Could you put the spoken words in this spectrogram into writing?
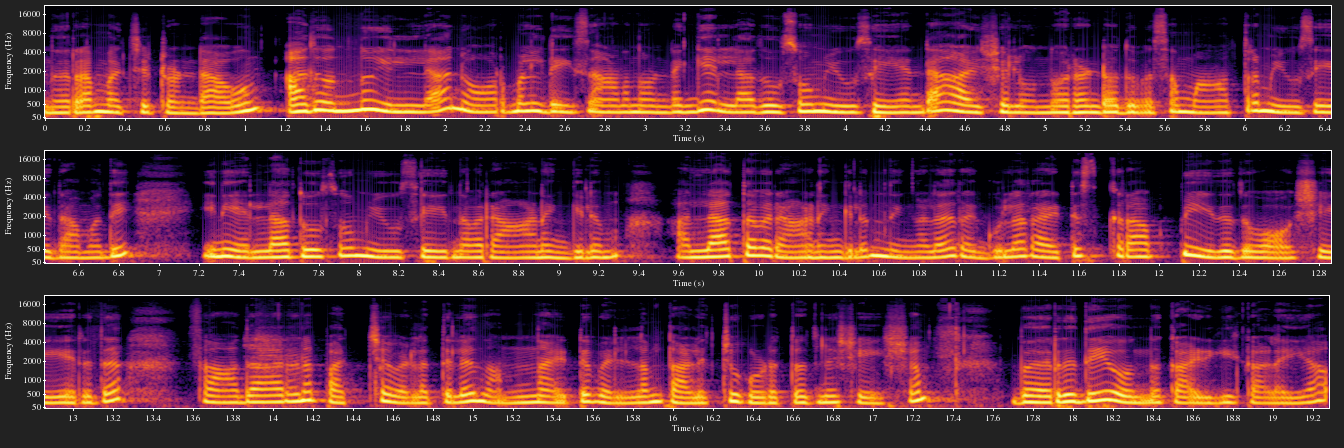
നിറം വച്ചിട്ടുണ്ടാവും. അതൊന്നും ഇല്ല. നോർമൽ ഡേയ്സ് ആണെന്നുണ്ടെങ്കിൽ എല്ലാ ദിവസവും യൂസ് ചെയ്യേണ്ട. ആഴ്ചയിൽ ഒന്നോ രണ്ടോ ദിവസം മാത്രം യൂസ് ചെയ്താൽ മതി. ഇനി എല്ലാ ദിവസവും യൂസ് ചെയ്യുന്നവരാണെങ്കിലും അല്ലാത്തവരാണെങ്കിലും നിങ്ങൾ റെഗുലറായിട്ട് സ്ക്രബ് ചെയ്തത് വാഷ് ചെയ്യരുത്. സാധാരണ പച്ച വെള്ളത്തിൽ നന്നായിട്ട് വെള്ളം തളിച്ചു കൊടുത്തതിന് ശേഷം വെറുതെ ഒന്ന് കഴുകി കളയുക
